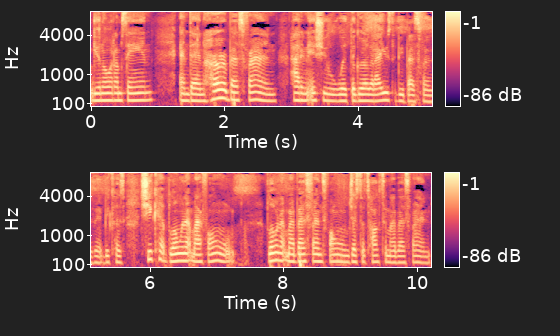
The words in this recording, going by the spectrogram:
You know what I'm saying? And then her best friend had an issue with the girl that I used to be best friends with because she kept blowing up my phone blowing up my best friend's phone just to talk to my best friend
